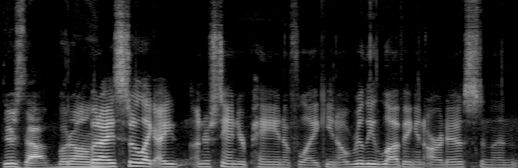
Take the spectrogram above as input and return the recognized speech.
there's that. But um, but I still like I understand your pain of like you know really loving an artist and then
